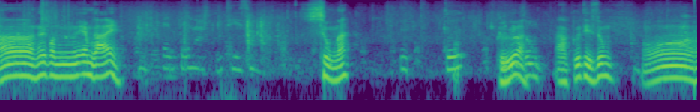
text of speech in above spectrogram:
À, à thế còn em gái? Em tên là cứ thi xong sùng á? Cứ. Cứ à? À cứ thì dung. Ồ.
